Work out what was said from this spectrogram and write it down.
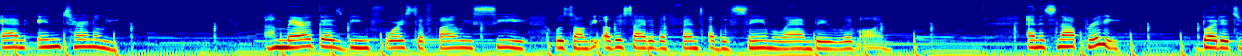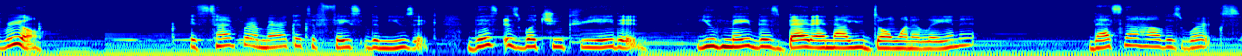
and internally. America is being forced to finally see what's on the other side of the fence of the same land they live on. And it's not pretty, but it's real. It's time for America to face the music. This is what you created. You've made this bed and now you don't want to lay in it? That's not how this works.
